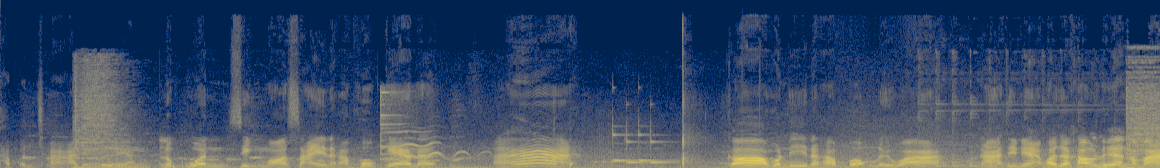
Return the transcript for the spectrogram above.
ขับบัญชาจังเลยอะรบกวนสิงห์มอไซค์นะครับโพแก้วนะอ่าก็วันนี้นะครับบอกเลยว่า อ่าทีเนี้ยพอจะเข้าเรื่องกันมา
